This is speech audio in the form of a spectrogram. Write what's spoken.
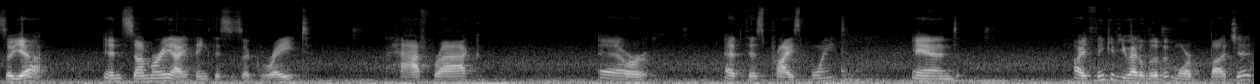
So yeah, in summary, I think this is a great half rack eh, or at this price point. And I think if you had a little bit more budget,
